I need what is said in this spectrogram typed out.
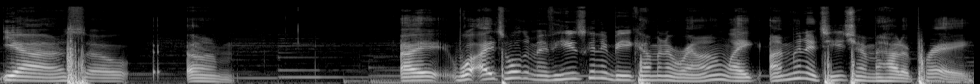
yeah, so um I well I told him if he's going to be coming around like I'm going to teach him how to pray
